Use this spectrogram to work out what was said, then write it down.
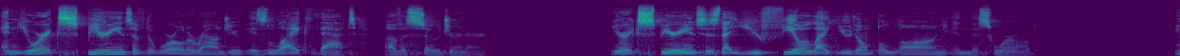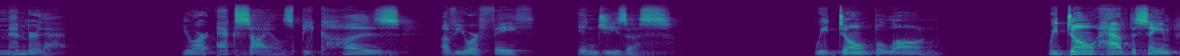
and your experience of the world around you is like that of a sojourner. Your experience is that you feel like you don't belong in this world. Remember that. You are exiles because of your faith in Jesus. We don't belong. We don't have the same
